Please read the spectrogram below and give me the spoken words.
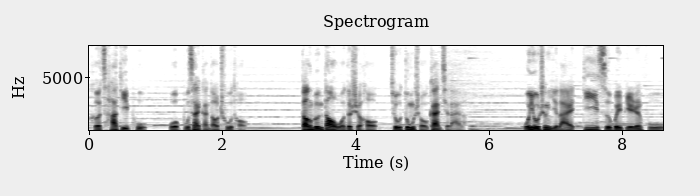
和擦地铺，我不再感到怵头。当轮到我的时候，就动手干起来了。我有生以来第一次为别人服务，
